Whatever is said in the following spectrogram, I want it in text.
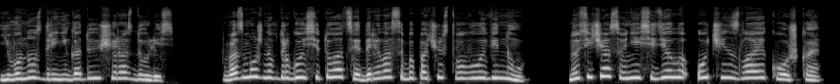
Его ноздри негодующе раздулись. Возможно, в другой ситуации Дариласа бы почувствовала вину, но сейчас в ней сидела очень злая кошка,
